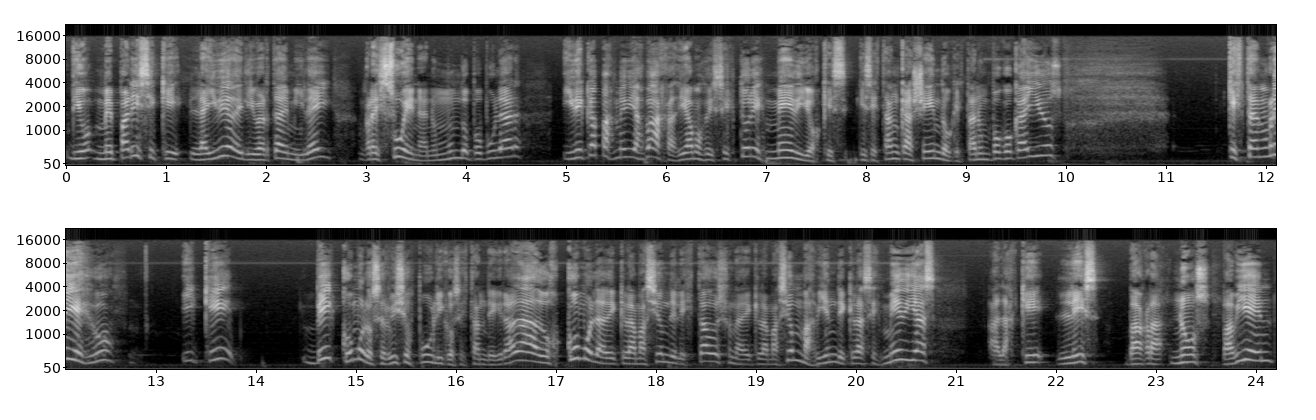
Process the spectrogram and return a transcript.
digo, me parece que la idea de libertad de mi ley resuena en un mundo popular y de capas medias bajas, digamos, de sectores medios que, se están cayendo, que están un poco caídos, que está en riesgo y que ve cómo los servicios públicos están degradados, cómo la declamación del Estado es una declamación más bien de clases medias a las que les barra nos va bien,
